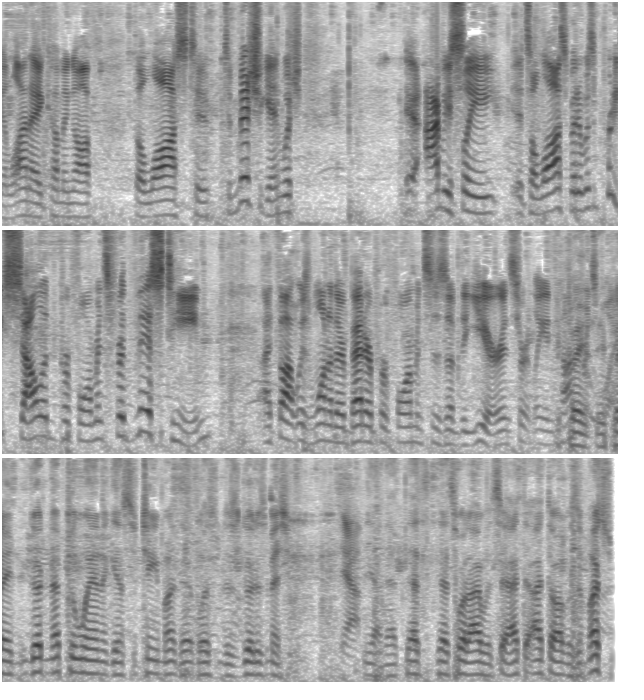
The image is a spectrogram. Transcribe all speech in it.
Illini coming off the loss to, to Michigan, which eh, obviously it's a loss, but it was a pretty solid performance for this team. I thought was one of their better performances of the year, and certainly in They played they play. played good enough to win against a team that wasn't as good as Michigan. Yeah. Yeah, that, that's that's what I would say. I, th- I thought it was a much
